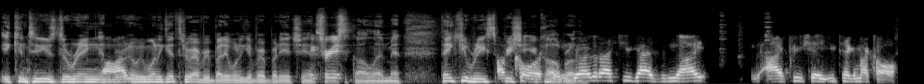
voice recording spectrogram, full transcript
It continues to ring, and we- we want to get through everybody. We want to give everybody a chance to call in, man. Thank you, Reese. Of Appreciate your course. call, Enjoy brother. the rest of you guys tonight. I appreciate you taking my call.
